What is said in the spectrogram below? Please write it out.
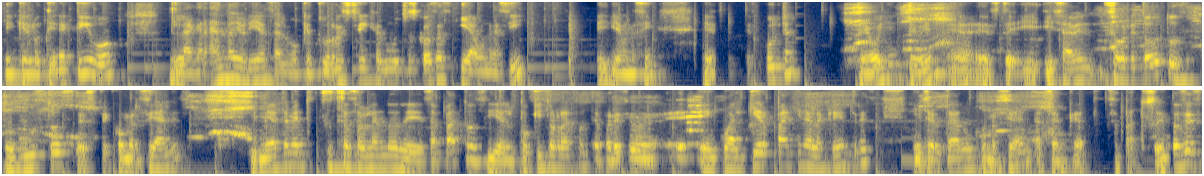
y que lo tiene activo, la gran mayoría, salvo que tú restringas muchas cosas, y aún así, y aún así, eh, escuchan te oyen, te ven, eh, este, y, saben sobre todo tus, gustos este, comerciales. Inmediatamente tú estás hablando de zapatos y al poquito rato te aparece eh, en cualquier página a la que entres insertado un comercial acerca de zapatos. Entonces,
